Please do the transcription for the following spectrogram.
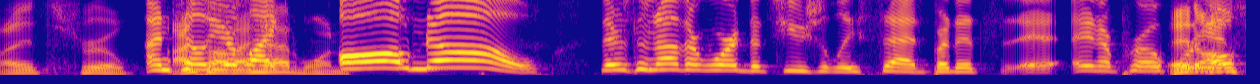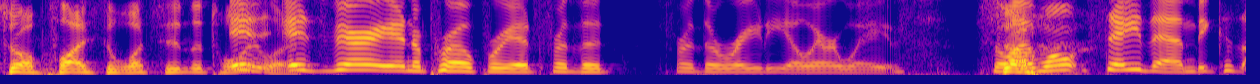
Uh, It's true. I until thought you're I like, had one. oh no. There's another word that's usually said, but it's uh, inappropriate. It also applies to what's in the It- toilet. it's very inappropriate for the for the radio airwaves. So, So- I won't say them because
